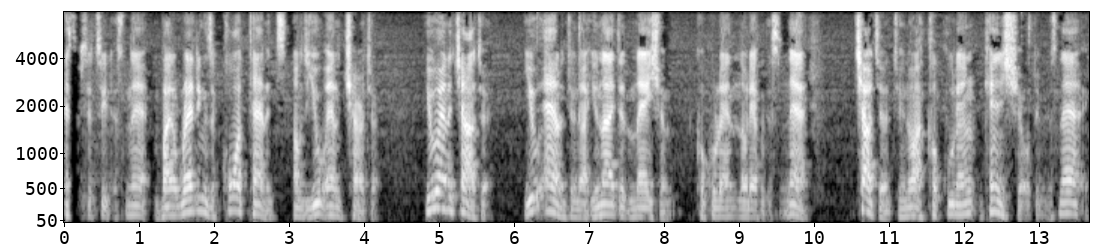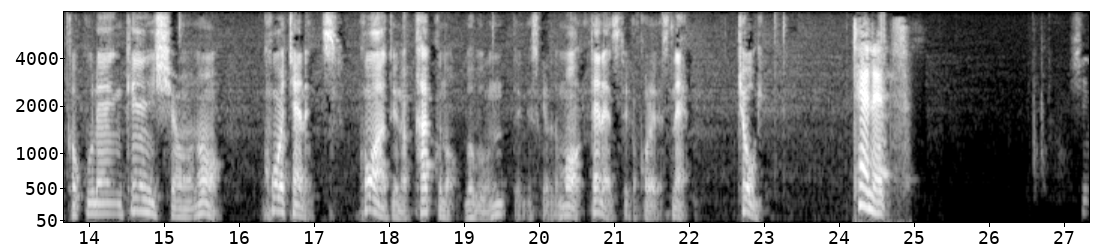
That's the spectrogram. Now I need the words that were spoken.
そして次ですね。violating the core tenets of the UN Charter UN Charter UN というのは United Nations 国連の略ですね。チャーターというのは国連憲章という意味ですね。国連憲章の core tenets。core というのは核の部分というんですけれども、tenets というのはこれですね。競技。tenets 心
